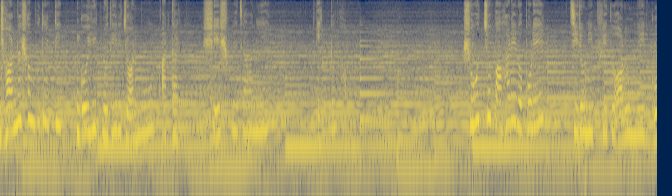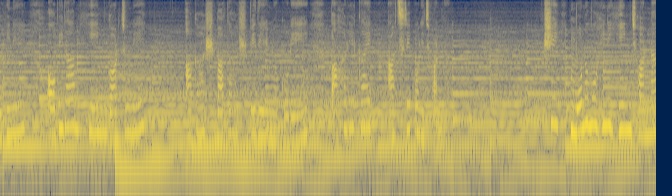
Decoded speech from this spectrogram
ঝর্ণা সম্ভূত একটি গৈরিক নদীর জন্ম আর তার শেষ হয়ে যাওয়া নিয়ে একটু ভাব। সুউচ্চ পাহাড়ের ওপরে চিরনিভৃত অরণ্যের গহিনে অবিরাম হিম গর্জনে, আকাশ বাতাস বিদীর্ণ করে পাহাড়ের গায়ে আছড়ে পড়ে ঝর্ণা। সেই মনোমোহিনী হিম ঝর্ণা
